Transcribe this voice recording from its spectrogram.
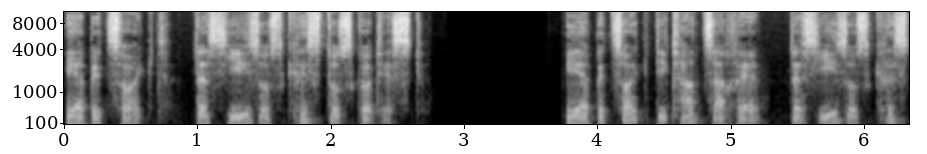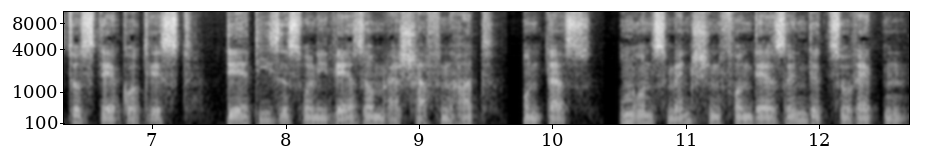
Er bezeugt, dass Jesus Christus Gott ist. Er bezeugt die Tatsache, dass Jesus Christus der Gott ist, der dieses Universum erschaffen hat, und dass, um uns Menschen von der Sünde zu retten,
